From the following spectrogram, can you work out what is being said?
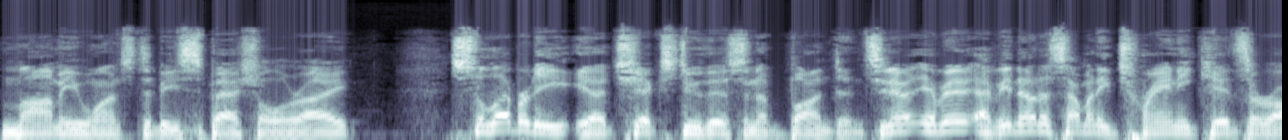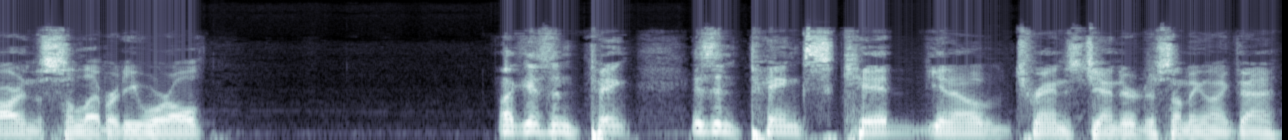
mommy wants to be special, right? Celebrity uh, chicks do this in abundance. You know, have you, noticed how many tranny kids there are in the celebrity world? Like, isn't Pink isn't Pink's kid, you know, transgendered or something like that?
